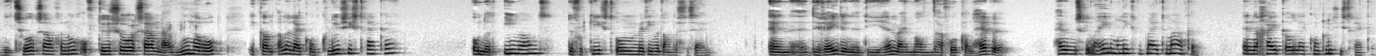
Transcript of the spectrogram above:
niet zorgzaam genoeg. Of te zorgzaam. Nou, noem maar op. Ik kan allerlei conclusies trekken. Omdat iemand ervoor kiest om met iemand anders te zijn. En uh, de redenen die hè, mijn man daarvoor kan hebben. Hebben misschien wel helemaal niks met mij te maken. En dan ga ik allerlei conclusies trekken.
